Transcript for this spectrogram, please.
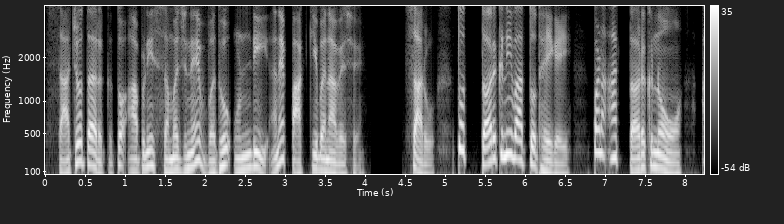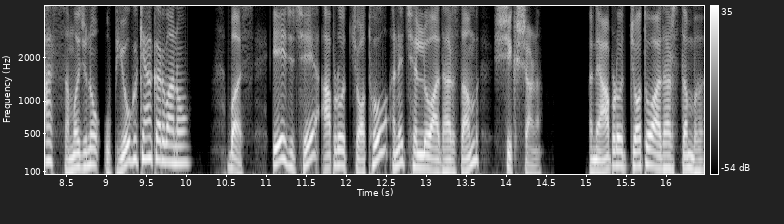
સાચો તર્ક તો આપણી સમજને વધુ ઊંડી અને પાક્કી બનાવે છે. સારું, તો તર્કની વાત તો થઈ ગઈ. પણ આ તર્કનો, આ સમજનો ઉપયોગ ક્યાં કરવાનો? બસ, એ જ છે આપણો ચોથો અને છેલ્લો આધારસ્તંભ, શિક્ષણ. અને આપણો ચોથો આધારસ્તંભ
